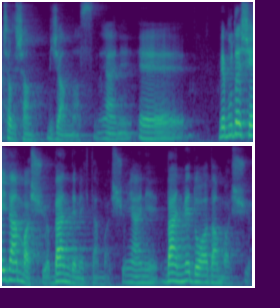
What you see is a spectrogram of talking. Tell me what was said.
çalışan bir canlı aslında. Yani e, ve bu da şeyden başlıyor. Ben demekten başlıyor. Yani ben ve doğadan başlıyor.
